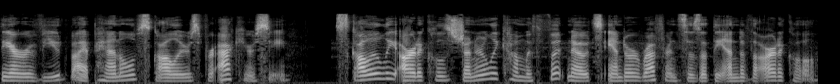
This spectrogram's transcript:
They are reviewed by a panel of scholars for accuracy. Scholarly articles generally come with footnotes and or references at the end of the article.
